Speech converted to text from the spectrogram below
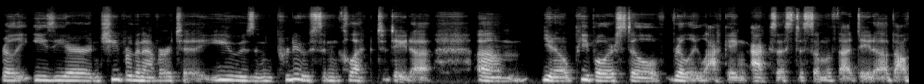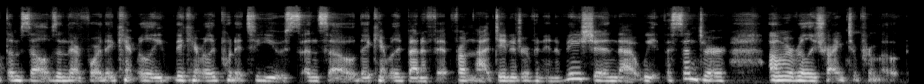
really easier and cheaper than ever to use and produce and collect data. Um, you know people are still really lacking access to some of that data about themselves and therefore they can't really they can't really put it to use. And so they can't really benefit from that data driven innovation that we at the center um, are really trying to promote.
